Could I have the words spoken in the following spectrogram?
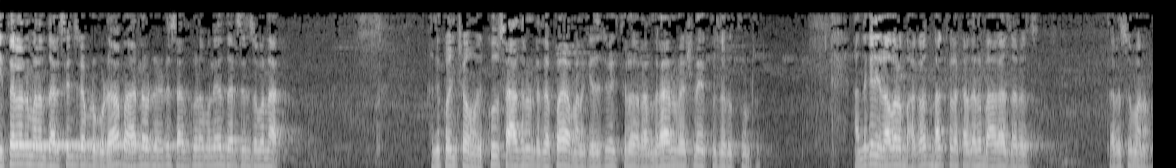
ఇతరులను మనం దర్శించినప్పుడు కూడా వారిలో ఉన్నటువంటి సద్గుణములే దర్శించమన్నారు. అది కొంచెం ఎక్కువ సాధన ఉంటుంది తప్ప మనకి ఎదుటి వ్యక్తిలో రంధ్రాన్వేషణ ఎక్కువ జరుగుతూ ఉంటుంది. అందుకని లోపల భగవద్భక్తుల కథలు బాగా జరుగుతుంది తరచు మనం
